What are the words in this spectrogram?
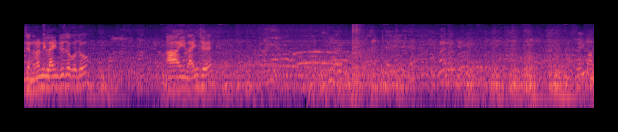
જનરલની લાઈન જોઈ શકો છો. આ અહીં લાઈન છે. હલો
